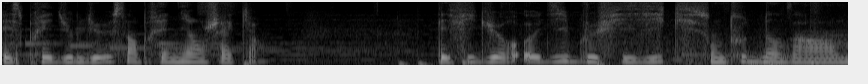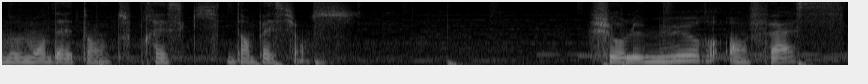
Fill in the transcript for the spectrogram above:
l'esprit du lieu s'imprégner en chacun. Les figures audibles ou physiques sont toutes dans un moment d'attente, presque d'impatience. Sur le mur, en face,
